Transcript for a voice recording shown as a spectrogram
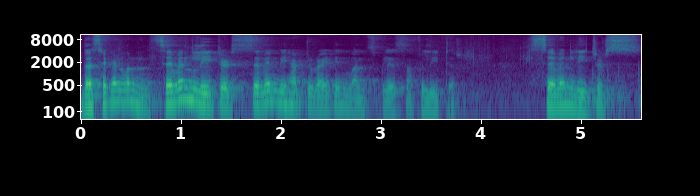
The second one 7 liters 7 we have to write in ones place of a liter 7 liters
